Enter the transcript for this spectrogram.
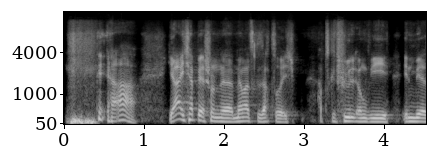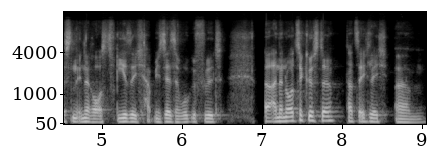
Ja, ja, ich habe ja schon äh, mehrmals gesagt, so ich habe das Gefühl, irgendwie in mir ist ein innerer Ostfriese. Ich habe mich sehr, sehr wohl gefühlt. Äh, an der Nordseeküste tatsächlich. Ähm,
